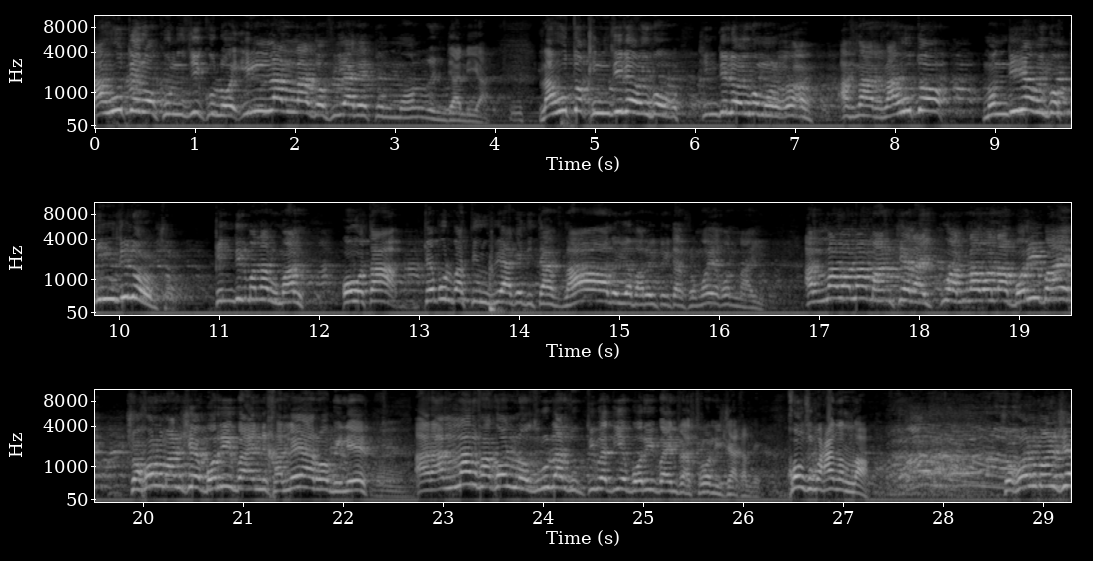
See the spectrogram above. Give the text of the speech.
লাহুতেরও কুঞ্জি কুলো ইল্লাল্লাহ জফিয়ারে তুল মন জঞ্জালিয়া। লাহু তো কিঞ্জিলে হইব কিঞ্জিলে হইব আপনার লাহু তো মন্দিরে হইব কিঞ্জিলে হইব। কিন্দির মানে রুমাল ও তা টেবুল বাতি উঠে আগে দিতা লাল হইয়া বারোই তো সময় এখন নাই। আল্লাহওয়ালা মানুষে রাইকু আল্লাহওয়ালা বড়ি বাই সকল মানুষে বড়ি বাইন খালে আরও বিলে। আর আল্লাহর ফাগল নজরুল আর যুক্তিবা দিয়ে বড়ি বাইন রাত্র নিশা খালে। খোঁজ মহান আল্লাহ সকল মানুষে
